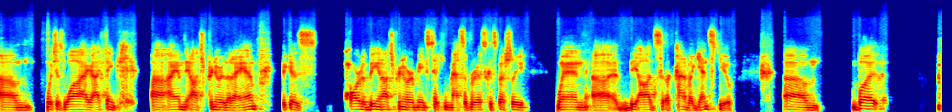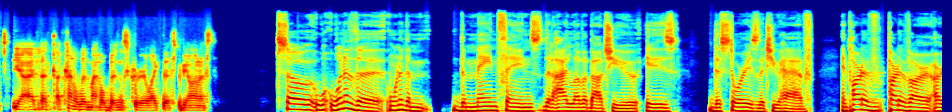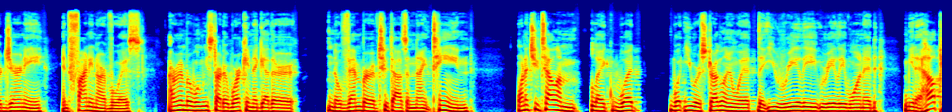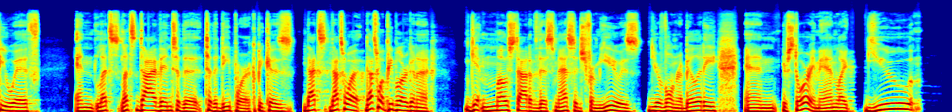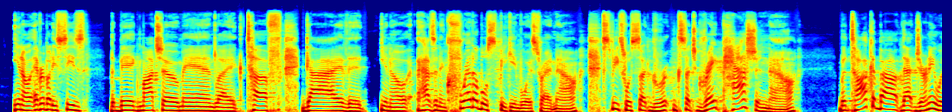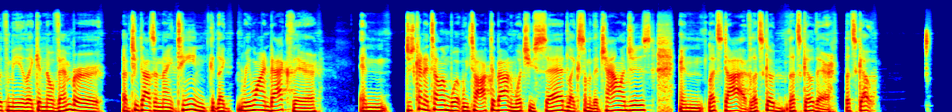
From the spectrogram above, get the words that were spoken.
um, which is why I think uh, I am the entrepreneur that I am because part of being an entrepreneur means taking massive risk, especially when uh, the odds are kind of against you. Um, but yeah, I, have kind of lived my whole business career like this, to be honest. So one of the one of the the main things that I love about you is the stories that you have, and part of part of our our journey in finding our voice. I remember when we started working together, November of 2019. Why don't you tell them like what what you were struggling with that you really really wanted me to help you with and let's let's dive into the to the deep work because that's that's what that's what people are going to get most out of this message from you is your vulnerability and your story man like you you know everybody sees the big macho man like tough guy that you know, has an incredible speaking voice right now, speaks with such gr- such great passion now. But talk about that journey with me, like in November of 2019. Like rewind back there, and just kind of tell them what we talked about and what you said, like some of the challenges, and let's dive. Let's go. Let's go there. Let's go.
